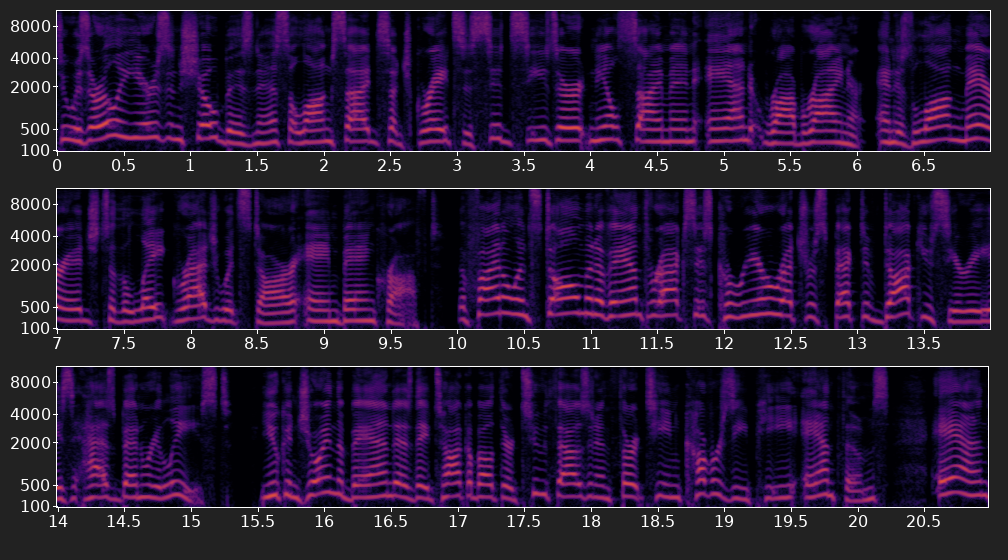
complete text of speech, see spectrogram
to his early years in show business alongside such greats as Sid Caesar, Neil Simon, and Rob Reiner, and his long marriage to the late graduate star Anne Bancroft. The final installment of Anthrax's career retrospective docuseries has been released. You can join the band as they talk about their 2013 covers EP, Anthems, and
